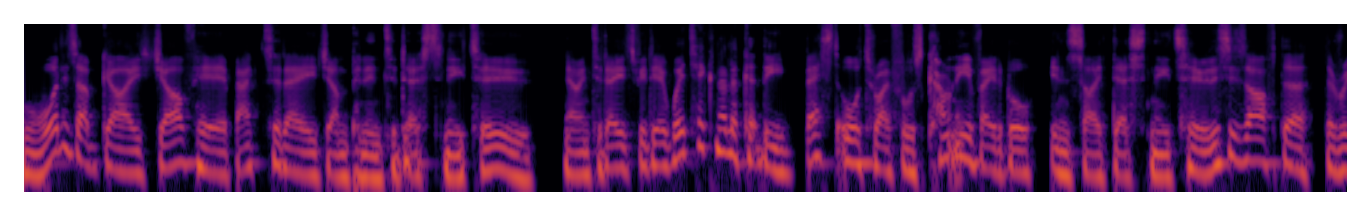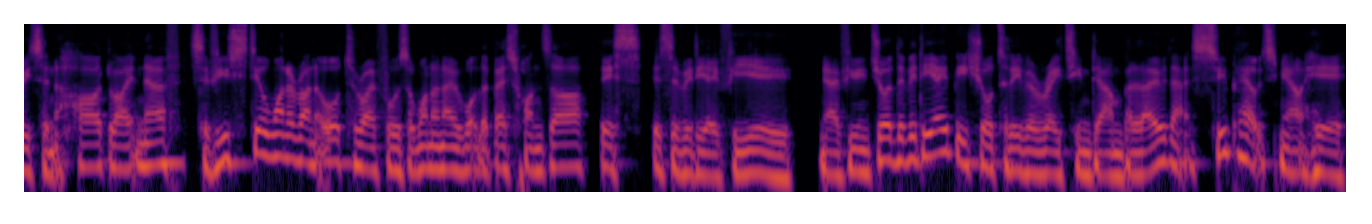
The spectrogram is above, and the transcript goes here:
What is up guys, Jarv here, back today jumping into Destiny 2. Now in today's video, we're taking a look at the best auto rifles currently available inside Destiny 2. This is after the recent Hardlight nerf, so if you still want to run auto rifles and want to know what the best ones are, this is the video for you. Now, if you enjoyed the video, be sure to leave a rating down below. That super helps me out here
